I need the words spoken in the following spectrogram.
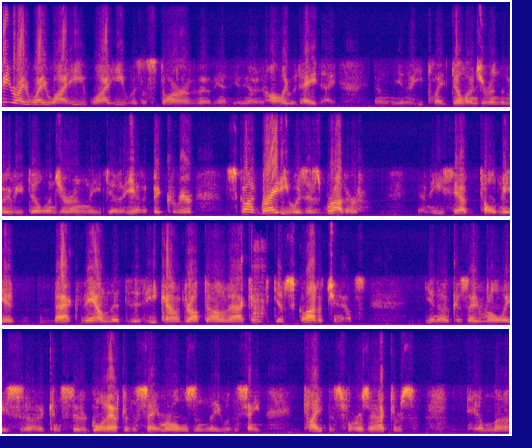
see right away why he why he was a star of the you know in Hollywood heyday, and you know he played Dillinger in the movie Dillinger, and he did he had a big career. Scott Brady was his brother, and he said told me back then that, that he kind of dropped out of acting to give Scott a chance you know, because they were always uh, considered going after the same roles and they were the same type as far as actors. And uh,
